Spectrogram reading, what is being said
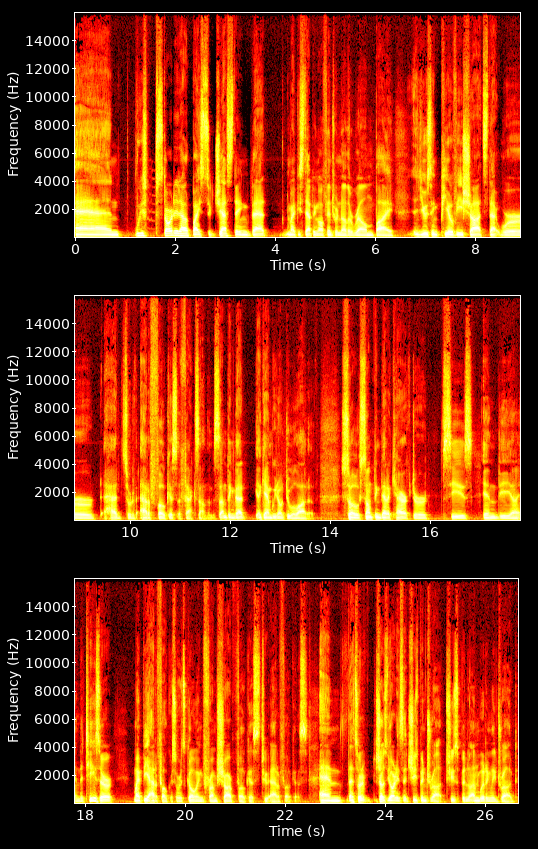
And we started out by suggesting that you might be stepping off into another realm by using POV shots that were had sort of out of focus effects on them. Something that again we don't do a lot of. So something that a character sees in the uh, in the teaser might be out of focus or it's going from sharp focus to out of focus. And that sort of shows the audience that she's been drugged. She's been unwittingly drugged.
